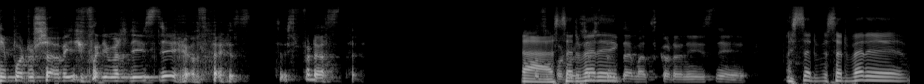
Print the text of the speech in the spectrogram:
Nie poruszamy ich, ponieważ nie istnieją. To jest, to jest proste. Tak, serwery, ten temat, skoro nie istnieje. serw- serwery,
